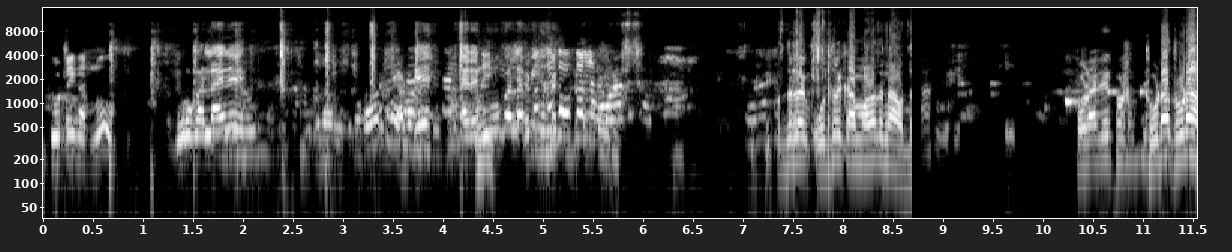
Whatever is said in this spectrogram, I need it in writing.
ਛੋਟੇ ਕਰ ਲਓ। ਦੋ ਗੱਲ ਆ ਇਹਦੇ। ਨਹੀਂ ਦੋ ਗੱਲ ਹੋਰ ਉਧਰ ਉਧਰ ਕੰਮ ਆਉਣਾ ਤੇ ਨਾ ਉਧਰ ਥੋੜਾ ਜਿਹਾ ਥੋੜਾ ਥੋੜਾ ਥੋੜਾ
